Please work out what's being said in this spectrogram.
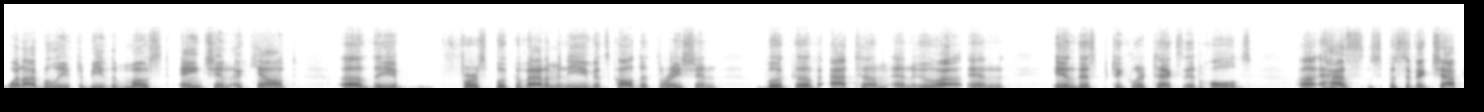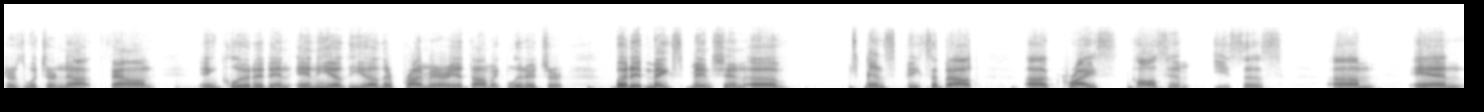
what I believe to be the most ancient account of the first book of Adam and Eve. It's called the Thracian Book of Atum and Ua, and in this particular text, it holds uh, has specific chapters which are not found included in any of the other primary Adamic literature, but it makes mention of and speaks about uh, Christ, calls him Isus, um, and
